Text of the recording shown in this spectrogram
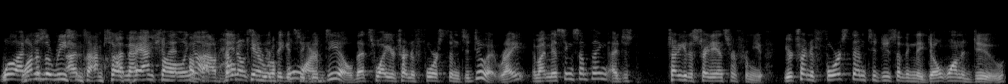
Well, I'm One of the reasons I'm, so I'm passionate following about up. They don't seem to think it's a reform. good deal. That's why you're trying to force them to do it, right? Am I missing something? I just trying to get a straight answer from you. You're trying to force them to do something they don't want to do.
